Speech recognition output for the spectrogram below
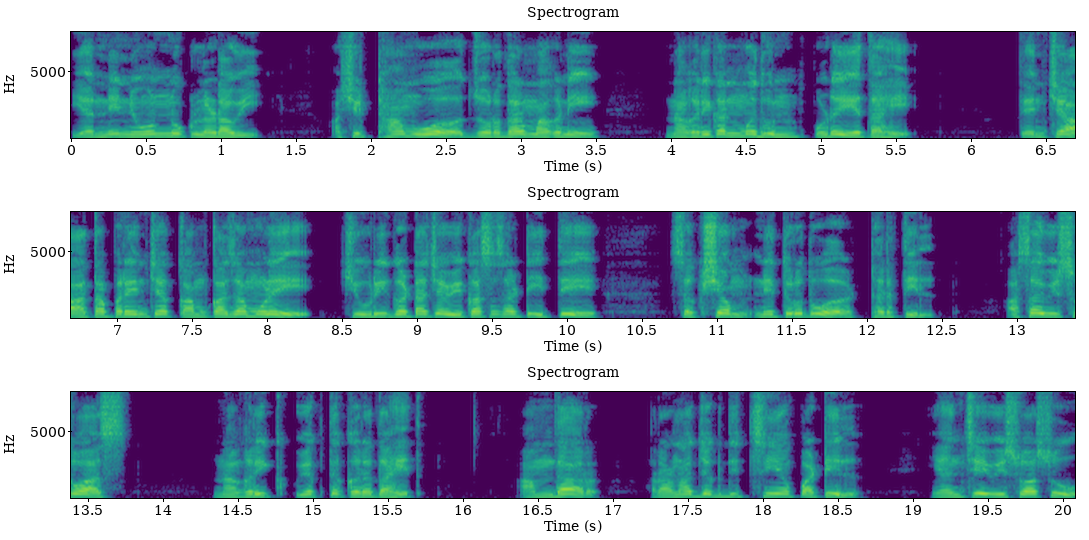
यांनी निवडणूक लढावी अशी ठाम व जोरदार मागणी नागरिकांमधून पुढे येत आहे. त्यांच्या आतापर्यंतच्या कामकाजामुळे चिवरी गटाच्या विकासासाठी ते सक्षम नेतृत्व ठरतील असा विश्वास नागरिक व्यक्त करत आहेत. आमदार राणा जगजितसिंह पाटील यांचे विश्वासू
